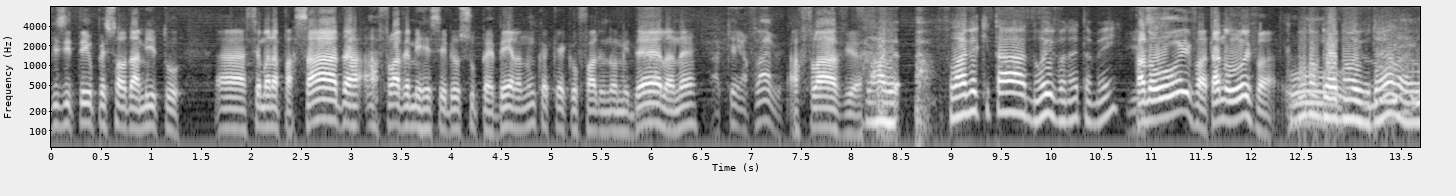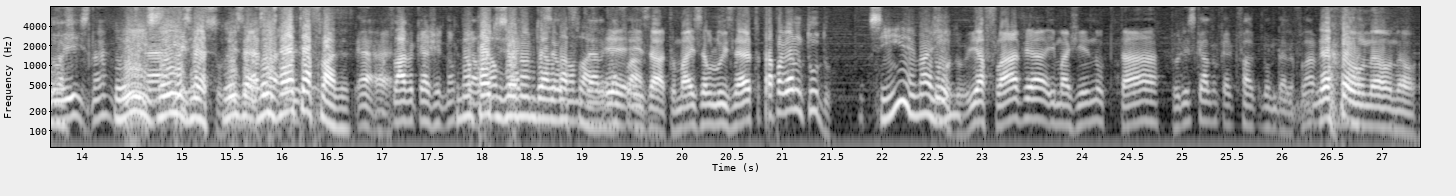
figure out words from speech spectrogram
Visitei o pessoal da Mito a semana passada. A Flávia me recebeu super bem. Ela nunca quer que eu fale o nome dela, né? A quem? A Flávio? A Flávia. Flávia, Flávia que tá noiva, né, também. Tá noiva, tá noiva. Como é o nome do noivo dela? O- Luiz, né? Luiz, É, Luiz, Neto, isso. Luiz, Luiz Neto. Luiz e a Flávia. É, a Flávia que a gente não, Que não pode dizer o nome dela da Flávia. É, Flávia. exato, mas o Luiz Neto tá pagando tudo. Sim, eu imagino. Tudo. E a Flávia, imagino que tá. Por isso que ela não quer que fale o nome dela, é Flávia. Não, não, não.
